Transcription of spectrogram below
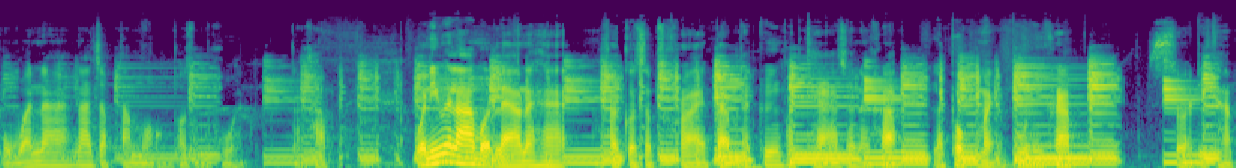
ผมว่าน่าน่าจับตามองพอสมควรนะครับ วันนี้เวลาหมดแล้วนะฮะ ฝากกด subscribe แปมทัดครึ่งพอดแคสต์นะครับ แล้วพบกันใหม่พรุ่งนี้ครับ สวัสดีครับ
